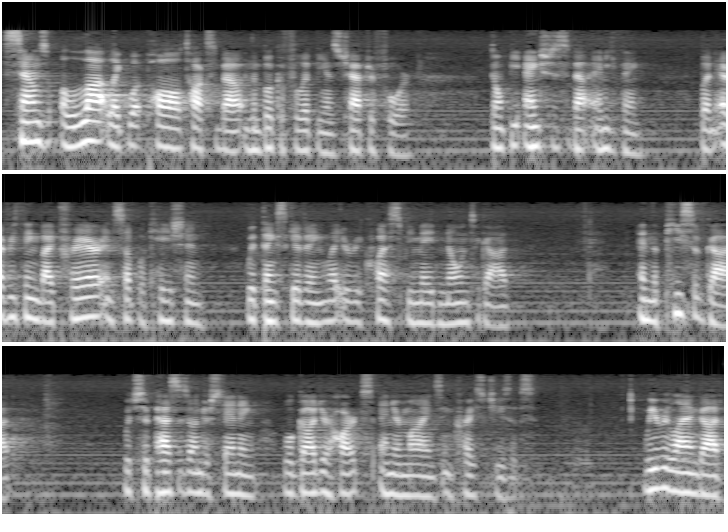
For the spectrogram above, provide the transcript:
Sounds a lot like what Paul talks about in the book of Philippians, chapter 4. Don't be anxious about anything, but in everything by prayer and supplication with thanksgiving, let your requests be made known to God. And the peace of God, which surpasses understanding, will guard your hearts and your minds in Christ Jesus. We rely on God.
